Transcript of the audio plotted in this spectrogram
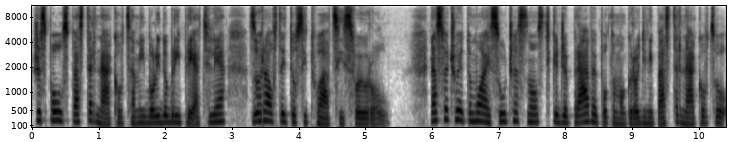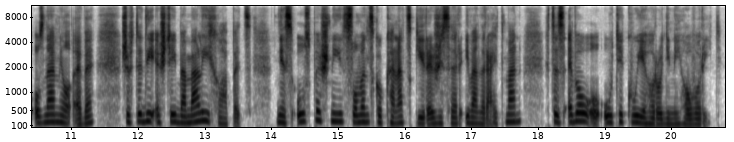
že spolu s Pasternákovcami boli dobrí priatelia, zohral v tejto situácii svoju rolu. Nasvedčuje tomu aj súčasnosť, keďže práve potomok rodiny Pasternákovcov oznámil Eve, že vtedy ešte iba malý chlapec, dnes úspešný slovensko-kanadský režisér Ivan Reitman chce s Evou o úteku jeho rodiny hovoriť.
